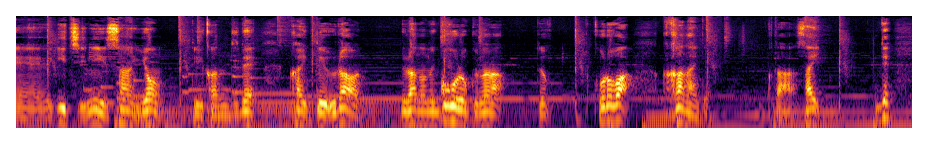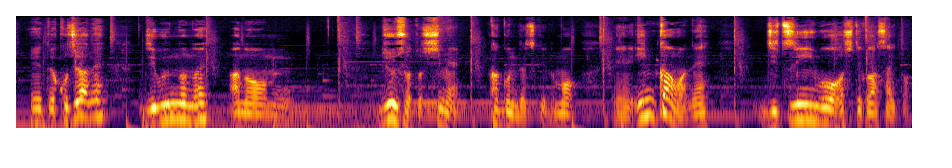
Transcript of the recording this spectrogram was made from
えー、1、2、3、4っていう感じで書いて裏は裏のね、567ってところは書かないでください。で、えっ、ー、と、こちらね、自分のね、あの住所と氏名書くんですけども、えー、印鑑はね、実印を押してくださいと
